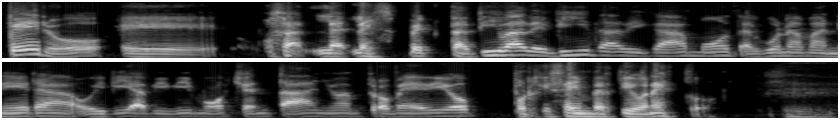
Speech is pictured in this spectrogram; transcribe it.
pero eh, o sea, la, expectativa de vida, digamos, de alguna manera, hoy día vivimos 80 años en promedio porque se ha invertido en esto. Mm.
